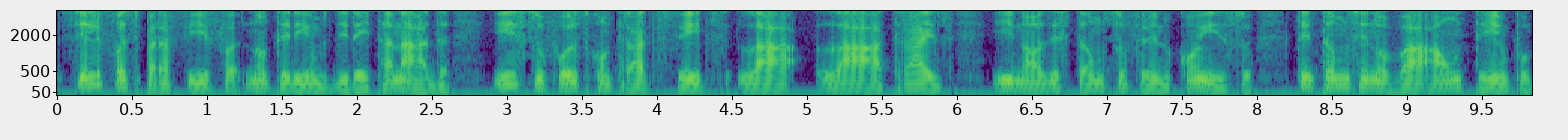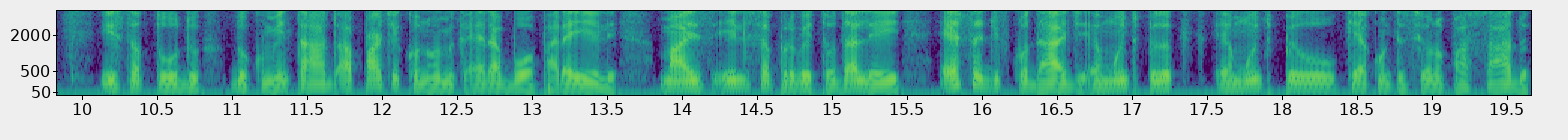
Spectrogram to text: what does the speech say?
Se ele fosse para a FIFA, não teríamos direito a nada. Isso foram os contratos feitos lá, lá atrás e nós estamos sofrendo com isso. Tentamos renovar há um tempo e está tudo documentado. A parte econômica era boa para ele, mas ele se aproveitou da lei. Essa dificuldade é muito pelo é muito pelo que aconteceu no passado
